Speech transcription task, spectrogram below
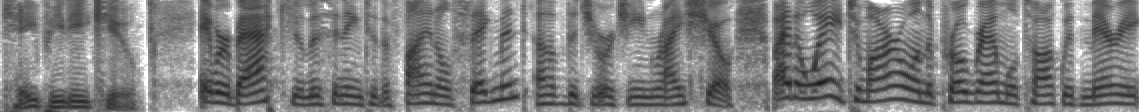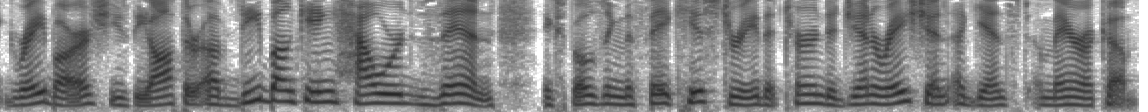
KPDQ. Hey, we're back. You're listening to the final segment of The Georgine Rice Show. By the way, tomorrow on the program, we'll talk with Mary Grabar. She's the author of Debunking Howard Zinn, exposing the fake history that turned a generation against America.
